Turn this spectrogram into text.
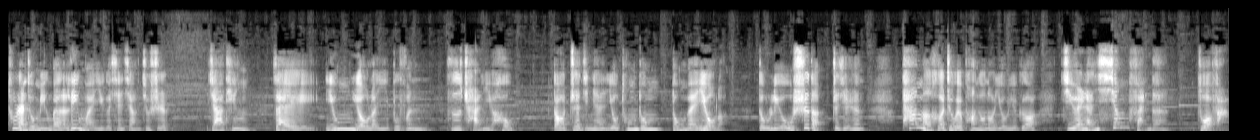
突然就明白了另外一个现象，就是家庭在拥有了一部分资产以后，到这几年又通通都没有了，都流失的这些人，他们和这位朋友呢有一个截然相反的做法。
